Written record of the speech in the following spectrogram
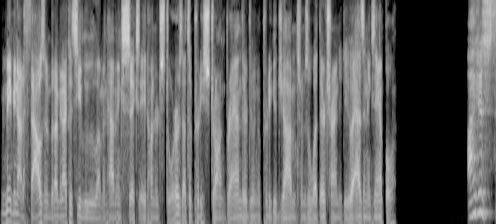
maybe not a thousand, but I mean I could see Lululemon having six, eight hundred stores. That's a pretty strong brand. They're doing a pretty good job in terms of what they're trying to do. As an example, I just,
